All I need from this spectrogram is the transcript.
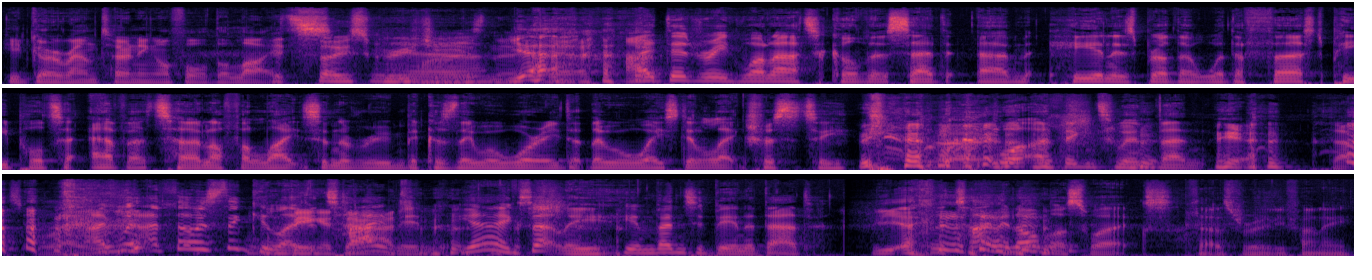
he'd go around turning off all the lights. It's so Scroogey, Yeah. isn't it? Yeah. I did read one article that said um, he and his brother were the first people to ever turn off the lights in the room because they were worried that they were wasting electricity. what a thing to invent. yeah. That's great. I, I thought I was thinking like Being the a dad. timing. Yeah, exactly. He invented being a dad. yeah. The timing almost works. That's really funny.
